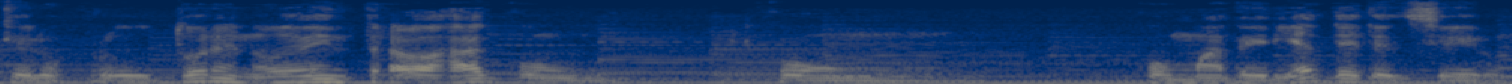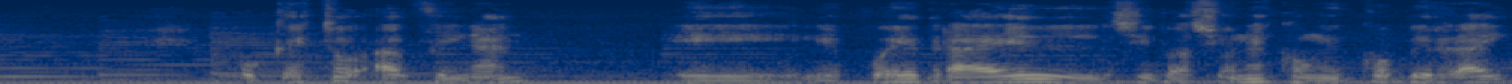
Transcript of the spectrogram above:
que los productores no deben trabajar con, con, con material de tercero, porque esto al final eh, les puede traer situaciones con el copyright,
